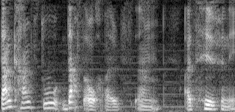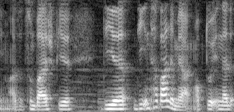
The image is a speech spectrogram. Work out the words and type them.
dann kannst du das auch als, ähm, als Hilfe nehmen. Also zum Beispiel dir die Intervalle merken, ob du in der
